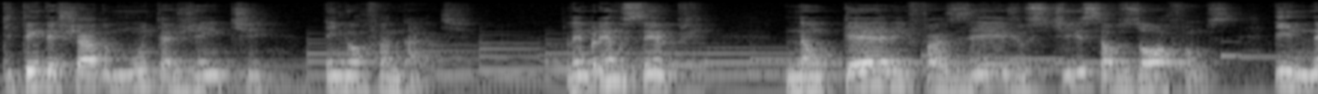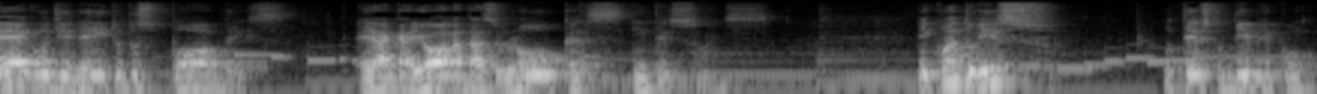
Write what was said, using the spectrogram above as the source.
que tem deixado muita gente em orfandade. Lembremos sempre, não querem fazer justiça aos órfãos e negam o direito dos pobres. É a gaiola das loucas intenções. Enquanto isso, o texto bíblico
